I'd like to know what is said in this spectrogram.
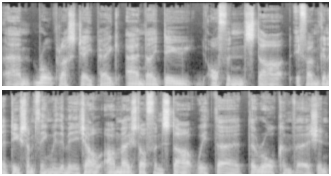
um, raw plus JPEG, and I do often start if I'm going to do something with the image, I'll, I'll most often start with the the raw conversion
